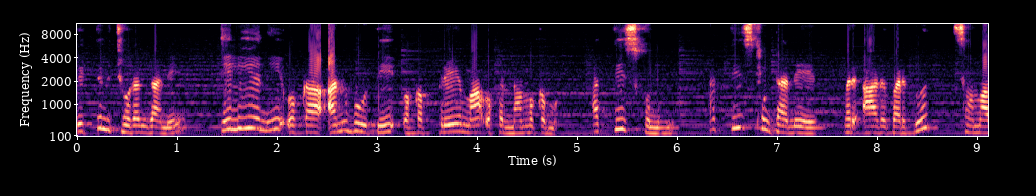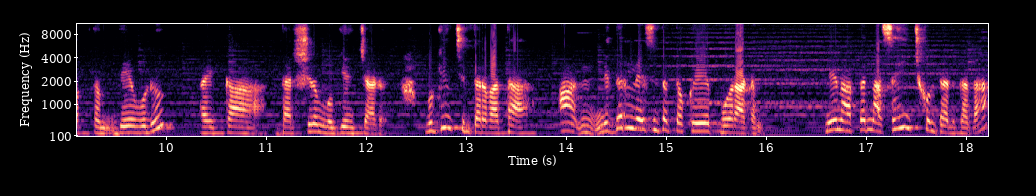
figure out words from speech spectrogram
వ్యక్తిని చూడంగానే తెలియని ఒక అనుభూతి ఒక ప్రేమ ఒక నమ్మకము. అది తీసుకున్నాను అది తీసుకుంటానే మరి ఆడ వరకు సమాప్తం. దేవుడు ఆ యొక్క దర్శనం ముగించాడు. ముగించిన తర్వాత ఆ నిద్ర లేచిన తర్వాత ఒకే పోరాటం. నేను అతన్ని అసహించుకుంటాను కదా.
